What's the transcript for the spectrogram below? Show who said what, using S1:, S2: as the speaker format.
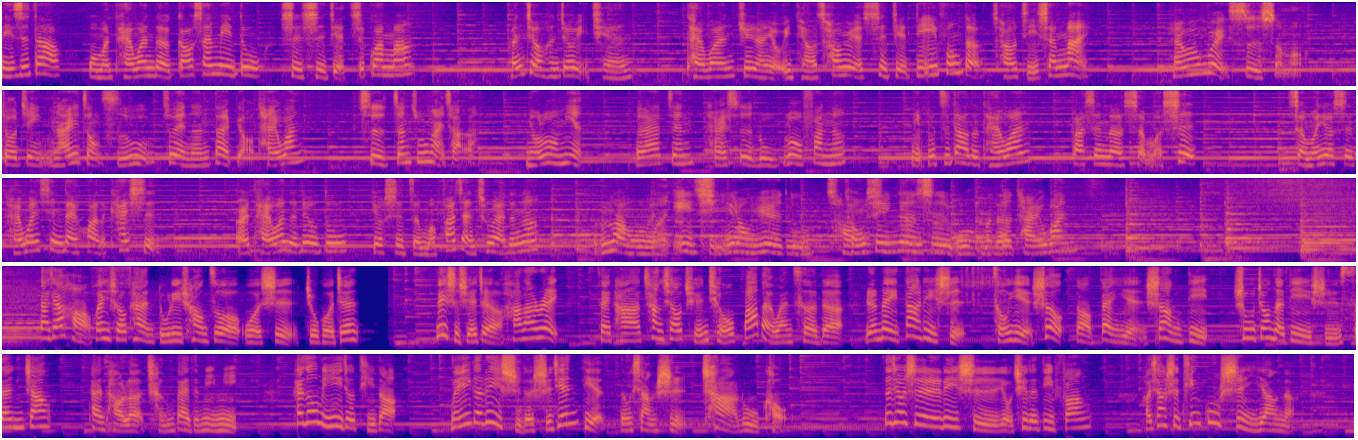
S1: 你知道我们台湾的高山密度是世界之冠吗？很久很久以前，台湾居然有一条超越世界第一峰的超级山脉。
S2: 台湾味是什么？究竟哪一种食物最能代表台湾？是珍珠奶茶、牛肉面、鹅阿煎还是卤肉饭呢？
S1: 你不知道的台湾发生了什么事？什么又是台湾现代化的开始？而台湾的六都又是怎么发展出来的呢？
S2: 让我们一起用阅读重新认识我们的台湾。
S3: 大家好，欢迎收看独立创作，我是朱国珍。历史学者哈拉瑞在他畅销全球八百万册的《人类大历史：从野兽到扮演上帝》书中的第十三章，探讨了成败的秘密。开宗明义就提到。每一个历史的时间点都像是岔路口，这就是历史有趣的地方，好像是听故事一样呢。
